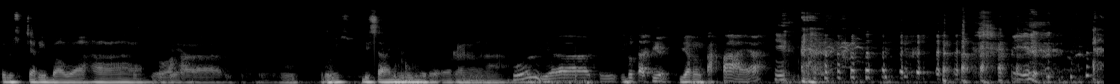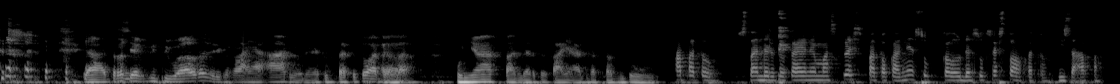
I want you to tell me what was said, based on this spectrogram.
Terus cari bawahan, Wah, terus bisa nyuruh-nyuruh orang. Oh iya, tuh. itu tadi yang kata ya. Iya. ya, terus yang dijual kan jadi kekayaan. Gitu. ya. Sukses itu adalah punya standar kekayaan tertentu. apa tuh standar kekayaannya Mas Chris patokannya su- kalau udah sukses tuh apa tuh bisa apa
